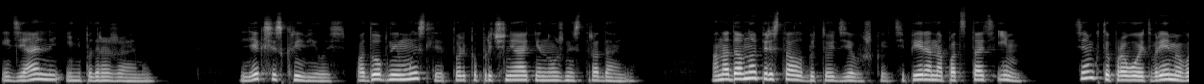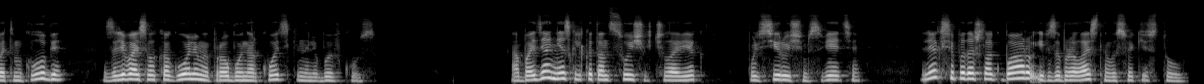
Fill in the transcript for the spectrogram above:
идеальной и неподражаемой. Лекси скривилась. Подобные мысли только причиняют ненужные страдания. Она давно перестала быть той девушкой. Теперь она подстать им, тем, кто проводит время в этом клубе, заливаясь алкоголем и пробуя наркотики на любой вкус. Обойдя несколько танцующих человек в пульсирующем свете, Лекси подошла к бару и взобралась на высокий стул.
